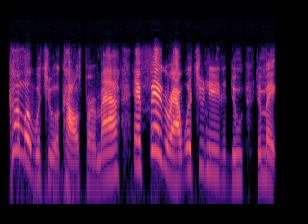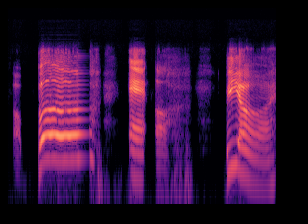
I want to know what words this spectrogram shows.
Come up with you a cost per mile and figure out what you need to do to make above and uh, beyond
